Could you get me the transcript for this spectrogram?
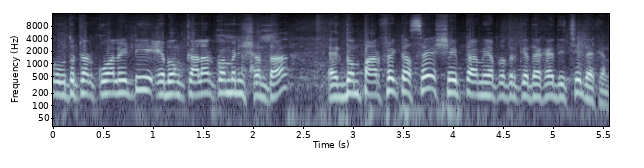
কবুতরটার কোয়ালিটি এবং কালার কম্বিনেশনটা একদম পারফেক্ট আছে শেপটা আমি আপনাদেরকে দেখাই দিচ্ছি দেখেন।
